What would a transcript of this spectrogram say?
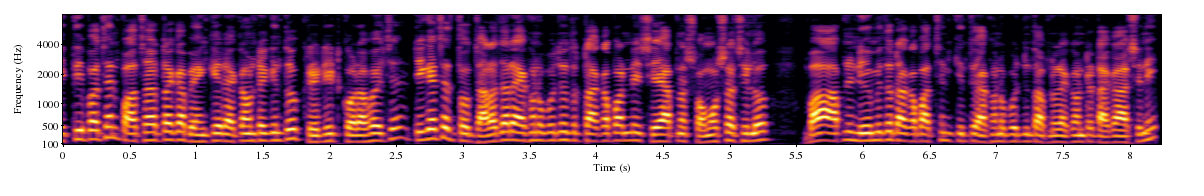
দেখতেই পাচ্ছেন পাঁচ হাজার টাকা ব্যাংকের অ্যাকাউন্টে কিন্তু ক্রেডিট করা হয়েছে, ঠিক আছে? তো যারা যারা এখনও পর্যন্ত টাকা পাননি, সে আপনার সমস্যা ছিল বা আপনি নিয়মিত টাকা পাচ্ছেন কিন্তু এখনও পর্যন্ত আপনার অ্যাকাউন্টে টাকা আসেনি।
